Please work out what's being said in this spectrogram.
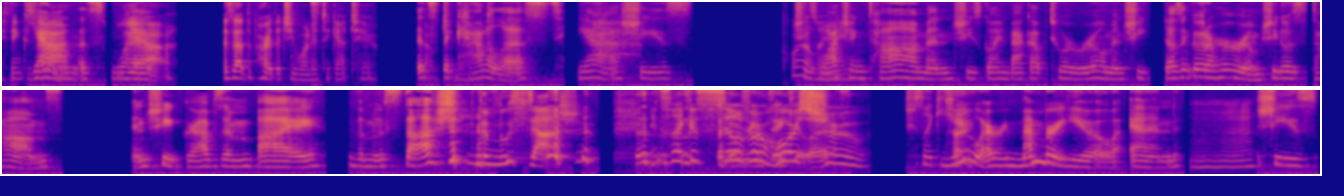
I think so. Yeah, that's what. Yeah. Is that the part that you wanted to get to? It's the catalyst. Yeah, she's Poor she's watching Tom and she's going back up to her room and she doesn't go to her room. She goes to Tom's and she grabs him by the mustache. the mustache. it's like a so silver ridiculous. horseshoe. She's like, You, Sorry. I remember you. And mm-hmm. she's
